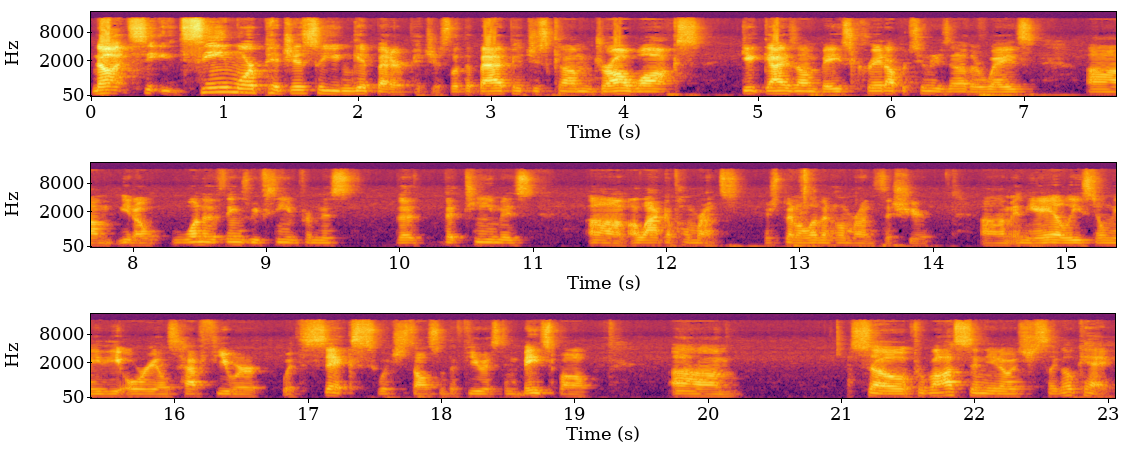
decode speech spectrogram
not see, seeing more pitches so you can get better pitches. Let the bad pitches come, draw walks, get guys on base, create opportunities in other ways. Um, you know, one of the things we've seen from this the the team is um, a lack of home runs. There's been 11 home runs this year. Um, in the AL East, only the Orioles have fewer with six, which is also the fewest in baseball. Um, so for Boston, you know, it's just like okay,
